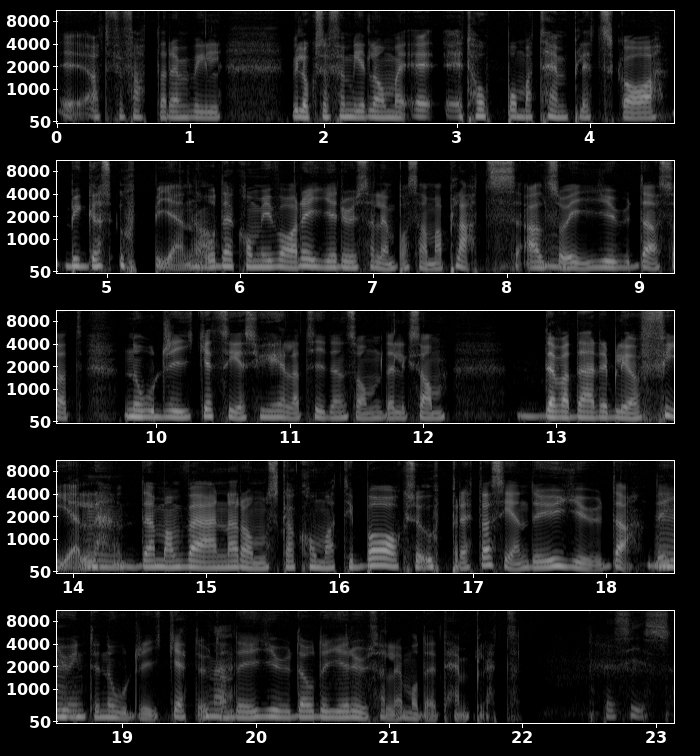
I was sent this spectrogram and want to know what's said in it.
eh, att författaren vill, vill också förmedla om ett, ett hopp om att templet ska byggas upp igen. Ja. Och det kommer ju vara i Jerusalem på samma plats, alltså Mm. i Juda. Så att Nordriket ses ju hela tiden som det liksom det var där det blev fel. Mm. Där man värnar om ska komma tillbaka och upprättas igen, det är ju Juda. Det är Mm. ju inte Nordriket, utan Nej. det är Juda och det är Jerusalem och det är templet. Precis.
